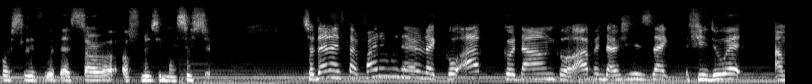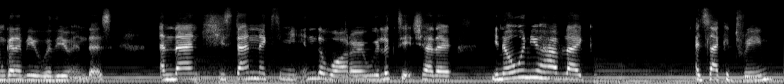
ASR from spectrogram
course, live with the sorrow of losing my sister. So then I start fighting with her, like go up, go down, go up and down. She's like, if you do it, I'm gonna be with you in this. And then she stand next to me in the water. We look to each other. You know when you have like, it's like a dream,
